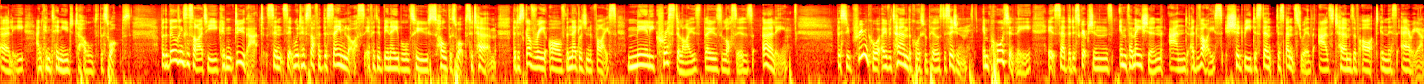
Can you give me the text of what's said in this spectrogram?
early and continued to hold the swaps. But the Building Society couldn't do that since it would have suffered the same loss if it had been able to hold the swaps to term. The discovery of the negligent advice merely crystallised those losses early. The Supreme Court overturned the Court of Appeal's decision. Importantly, it said the descriptions information and advice should be dispensed with as terms of art in this area.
